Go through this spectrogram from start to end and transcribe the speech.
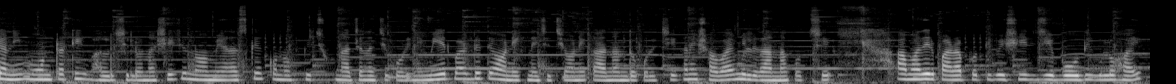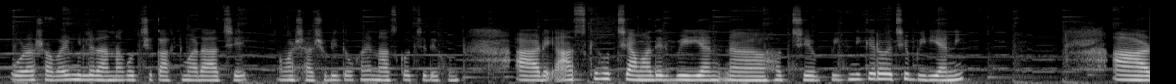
জানি মনটা ঠিক ভালো ছিল না, সেই জন্য আমি আর আজকে কোনো কিছু নাচানাচি করিনি। মেয়ের বার্থডেতে অনেক নেচেছি, অনেক আনন্দ করেছি। এখানে সবাই মিলে রান্না করছে। আমাদের পাড়া প্রতিবেশীর যে বৌদিগুলো হয়, ওরা সবাই মিলে রান্না করছে। কাকিমারা আছে, আমার শাশুড়ি তো ওখানে নাচ করছে, দেখুন। আর আজকে হচ্ছে আমাদের বিরিয়ানি হচ্ছে পিকনিকে রয়েছে বিরিয়ানি। আর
